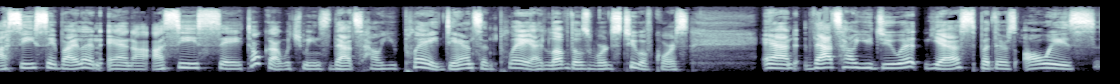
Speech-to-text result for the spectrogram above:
Así se baila and uh, así se toca, which means that's how you play, dance and play. I love those words too, of course. And that's how you do it, yes, but there's always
